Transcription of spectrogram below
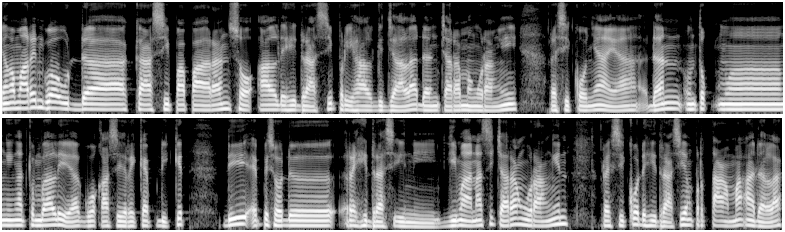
Yang kemarin gue udah kasih paparan soal dehidrasi, perihal gejala dan cara mengurangi resikonya ya. Dan untuk mengingat kembali ya, gue kasih recap dikit di episode rehidrasi ini. Gimana sih cara ngurangin resiko dehidrasi? Yang pertama adalah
